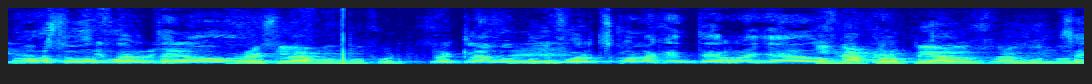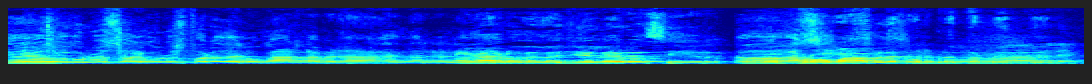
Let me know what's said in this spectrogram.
No, estuvo fuerte, Rayados. ¿no? Reclamos muy fuertes. Reclamos muy fuertes con la gente de Rayados. Inapropiados algunos Sí, de ellos. algunos, algunos fuera de lugar, la verdad, es la realidad. ver, lo de las hieleras sí, Ah, reprobable sí, completamente. reprobable.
